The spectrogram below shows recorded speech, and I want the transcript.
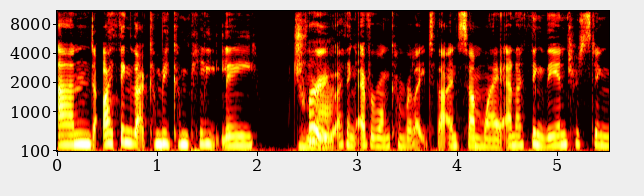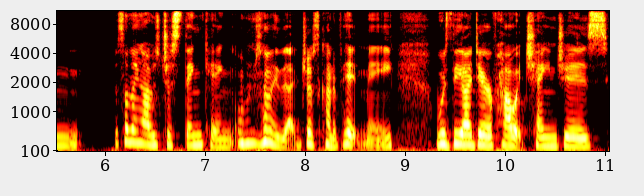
And I think that can be completely true. Yeah. I think everyone can relate to that in some way. And I think the interesting something I was just thinking, or something that just kind of hit me, was the idea of how it changes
